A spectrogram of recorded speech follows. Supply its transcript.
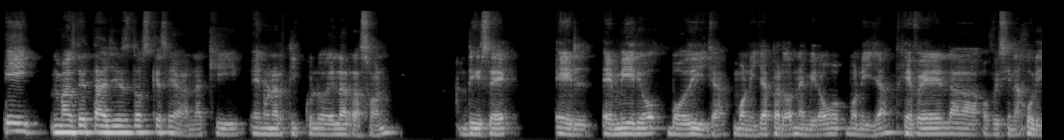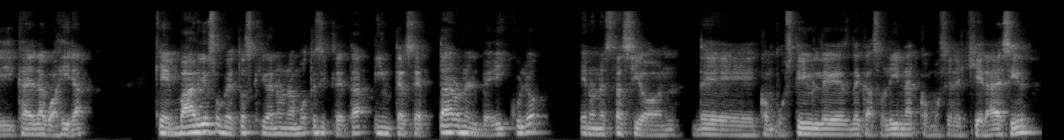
Y más detalles los que se dan aquí en un artículo de La Razón. Dice el Emilio Bodilla, Bonilla, perdón, Emilio Bonilla, jefe de la oficina jurídica de La Guajira, que varios sujetos que iban en una motocicleta interceptaron el vehículo en una estación de combustibles, de gasolina, como se le quiera decir,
